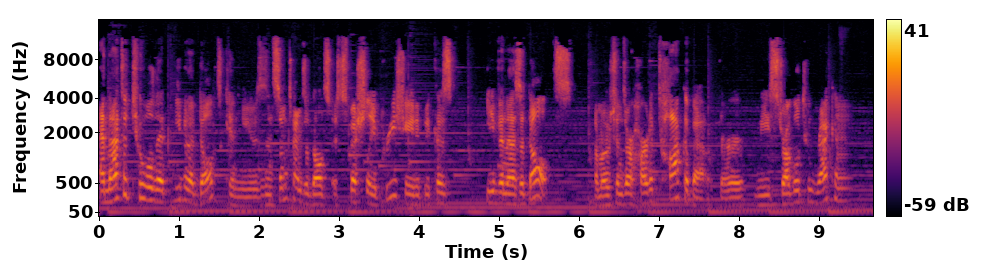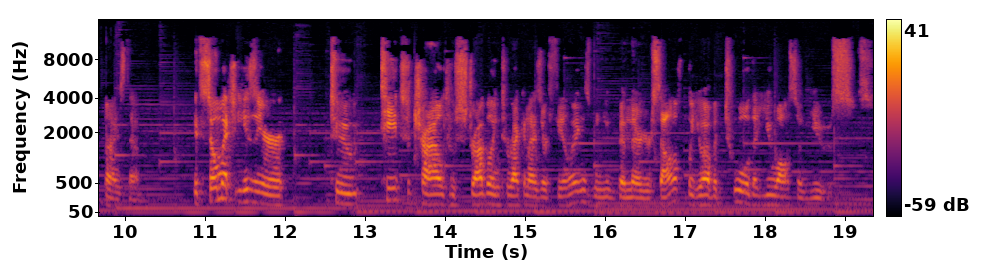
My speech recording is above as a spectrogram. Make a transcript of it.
And that's a tool that even adults can use. And sometimes adults especially appreciate it because even as adults, emotions are hard to talk about or we struggle to recognize them. It's so much easier to teach a child who's struggling to recognize their feelings when you've been there yourself, but you have a tool that you also use.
